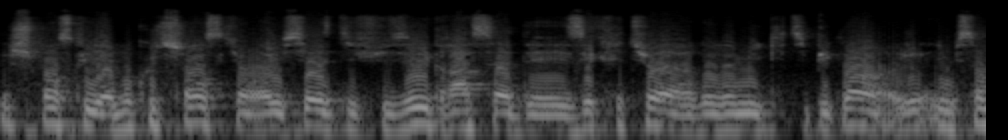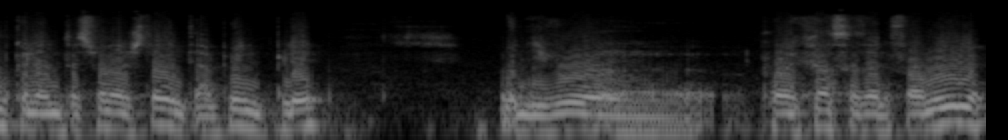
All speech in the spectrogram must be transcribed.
Je pense qu'il y a beaucoup de sciences qui ont réussi à se diffuser grâce à des écritures ergonomiques. Typiquement, il me semble que la notation d'Einstein était un peu une plaie au niveau euh, pour écrire certaines formules.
